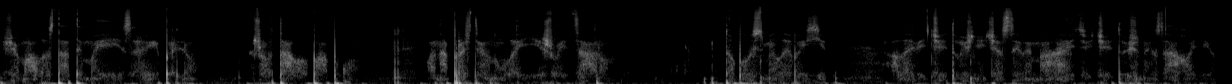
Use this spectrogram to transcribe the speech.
що мало стати моєю загибелю, жовтаву папку. Вона простягнула її швейцару. То був сміливий хід, але відчайдушні часи вимагають відчайдушних заходів.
